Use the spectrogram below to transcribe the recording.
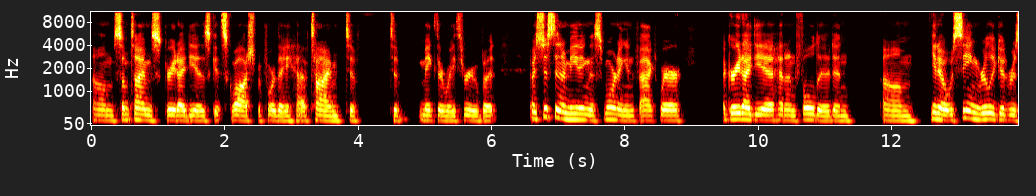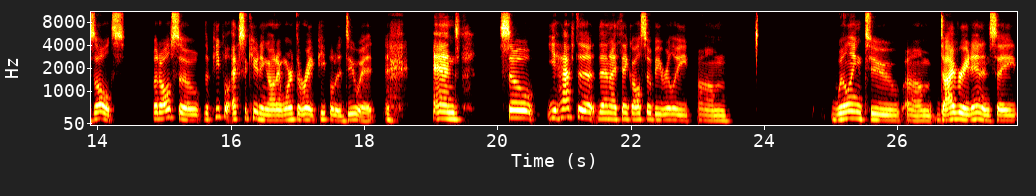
um, sometimes great ideas get squashed before they have time to to make their way through but i was just in a meeting this morning in fact where a great idea had unfolded and um, you know it was seeing really good results but also the people executing on it weren't the right people to do it and so you have to then i think also be really um, willing to um, dive right in and say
